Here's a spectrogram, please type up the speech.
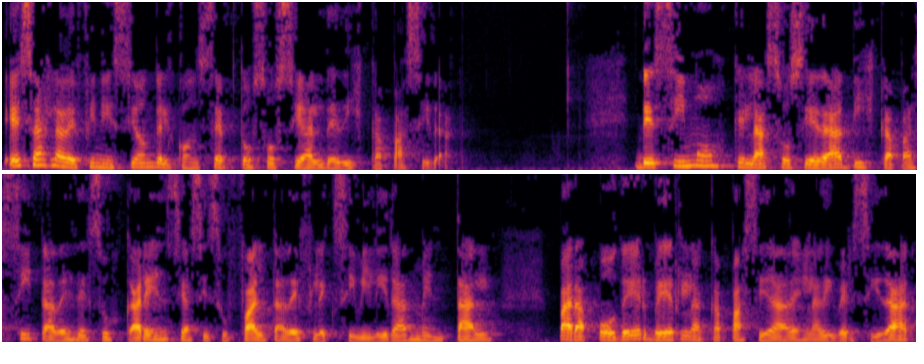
Esa es la definición del concepto social de discapacidad. Decimos que la sociedad discapacita desde sus carencias y su falta de flexibilidad mental, para poder ver la capacidad en la diversidad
